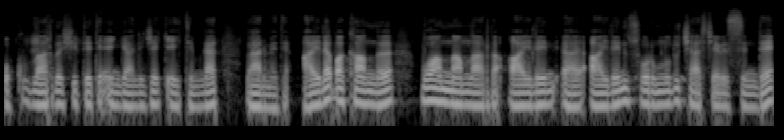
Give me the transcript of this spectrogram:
okullarda şiddeti engelleyecek eğitimler vermedi. Aile Bakanlığı bu anlamlarda ailenin, e, ailenin sorumluluğu çerçevesinde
